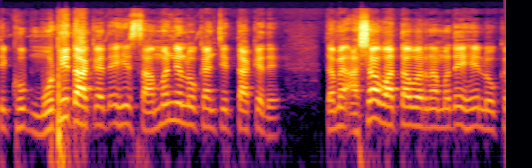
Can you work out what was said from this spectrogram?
ती खूप मोठी ताकद आहे ही सामान्य लोकांची ताकद आहे. त्यामुळे अशा वातावरणामध्ये हे लोक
